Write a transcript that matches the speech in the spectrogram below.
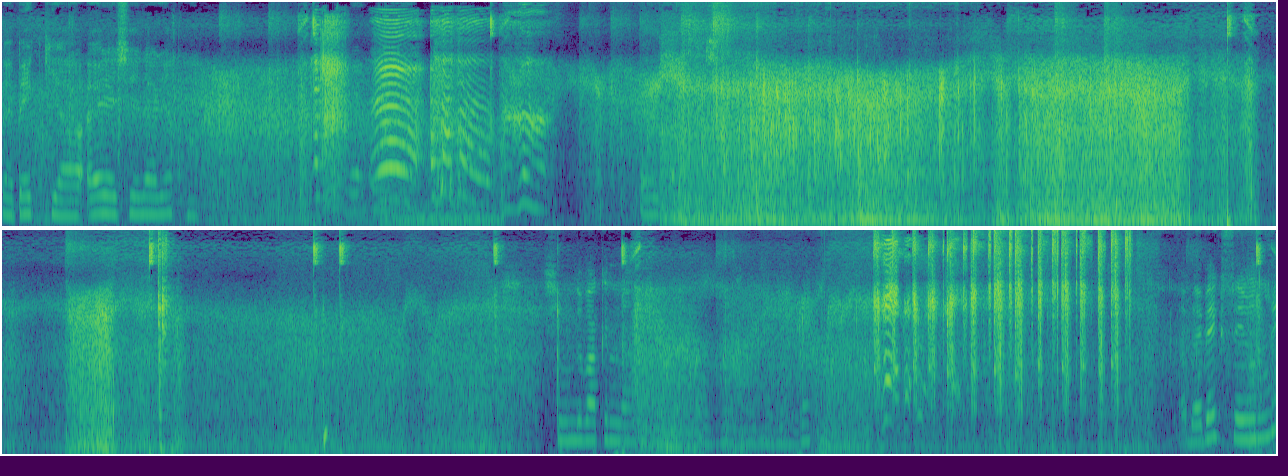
Bebek ya öyle şeyler yapma. Evet arkadaşlar. Şimdi bakın. Bakın. Bebek sevindi.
